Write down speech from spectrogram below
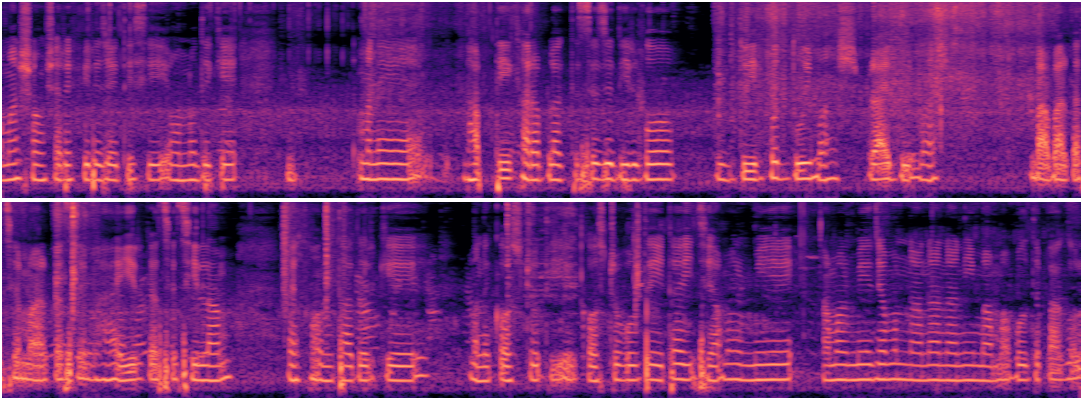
আমার সংসারে ফিরে যাইতেছি, অন্যদিকে মানে ভাবতেই খারাপ লাগতেছে যে দীর্ঘ দীর্ঘ দুই মাস প্রায় দুই মাস বাবার কাছে মার কাছে ভাইয়ের কাছে ছিলাম। এখন তাদেরকে মানে কষ্ট দিয়ে কষ্ট বলতে এটাই যে আমার মেয়ে আমার মেয়ে যেমন নানা নানি মামা বলতে পাগল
